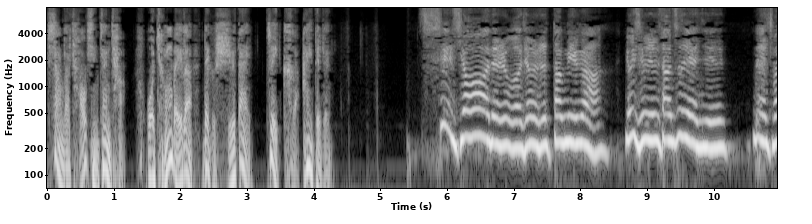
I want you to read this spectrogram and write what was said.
上了朝鲜战场，我成为了那个时代最可爱的人。”最骄傲的是我就是当兵啊，尤其是当志愿军，那把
